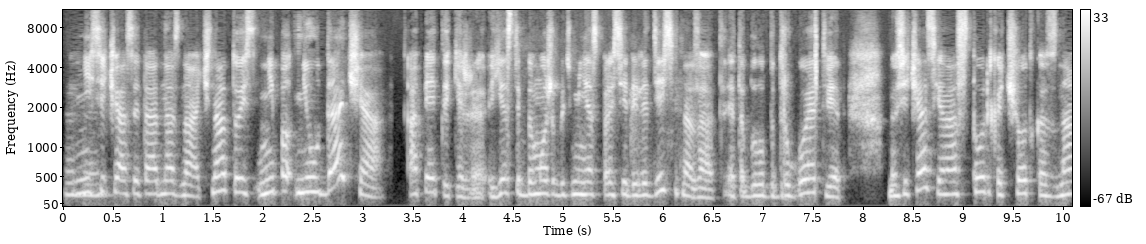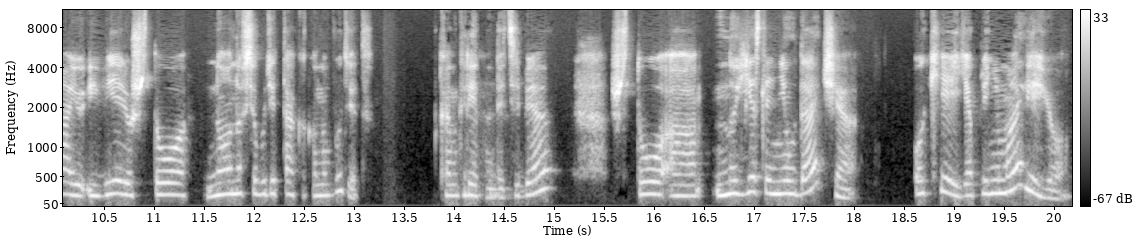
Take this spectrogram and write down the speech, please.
Угу. Не сейчас это однозначно. То есть не, неудача, опять-таки же, если бы, может быть, меня спросили лет 10 назад, это был бы другой ответ. Но сейчас я настолько четко знаю и верю, что но оно все будет так, как оно будет конкретно для тебя, что, а, но если неудача, окей, я принимаю ее,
